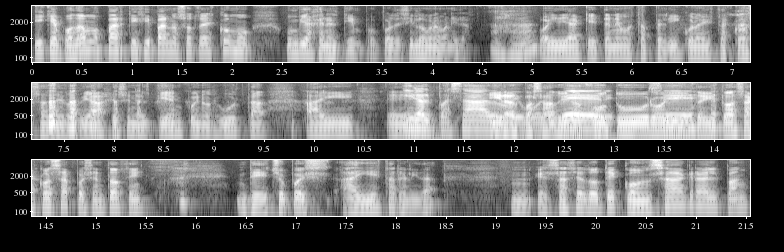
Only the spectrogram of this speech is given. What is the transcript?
y que podamos participar nosotros es como un viaje en el tiempo, por decirlo de alguna manera. Hoy día que tenemos estas películas y estas cosas de los viajes en el tiempo y nos gusta ahí eh, ir al pasado, ir al pasado, ir al futuro y, y, todas esas cosas, pues entonces, de hecho, pues hay esta realidad. Mm, el sacerdote consagra el pan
